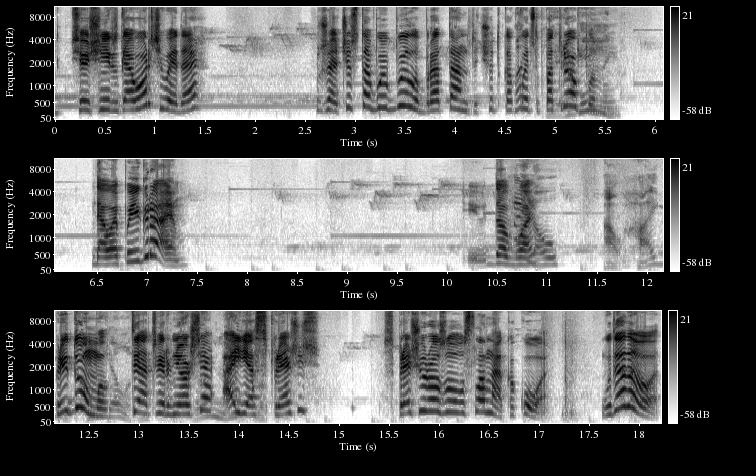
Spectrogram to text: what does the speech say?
eh? Все еще не разговорчивая, да? Слушай, а что с тобой было, братан? Ты что-то какой-то потрепанный. Давай поиграем. Давай. Придумал. Ты отвернешься, а я спрячусь. Спрячу розового слона. Какого? Вот это вот.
